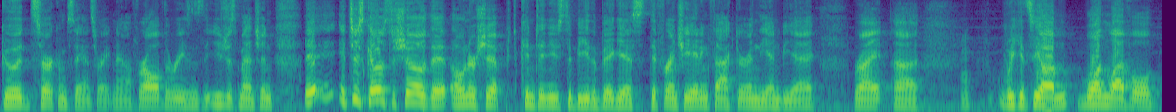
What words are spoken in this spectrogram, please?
good circumstance right now for all of the reasons that you just mentioned. It, it, just goes to show that ownership continues to be the biggest differentiating factor in the NBA, right? Uh, we can see on one level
